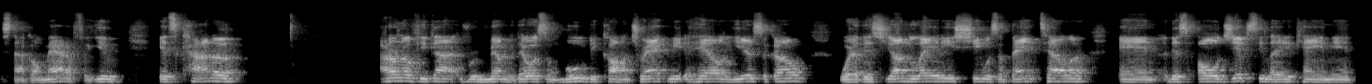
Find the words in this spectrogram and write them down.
it's not gonna matter for you. It's kind of I don't know if you guys remember, there was a movie called Drag Me to Hell years ago where this young lady, she was a bank teller, and this old gypsy lady came in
